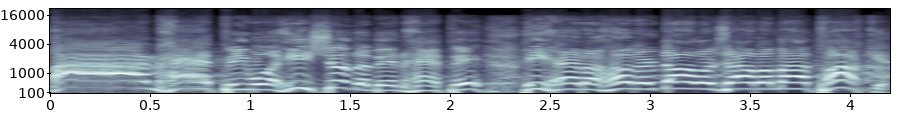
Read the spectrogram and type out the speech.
I'm happy. Well, he should have been happy. He had a $100 out of my pocket.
